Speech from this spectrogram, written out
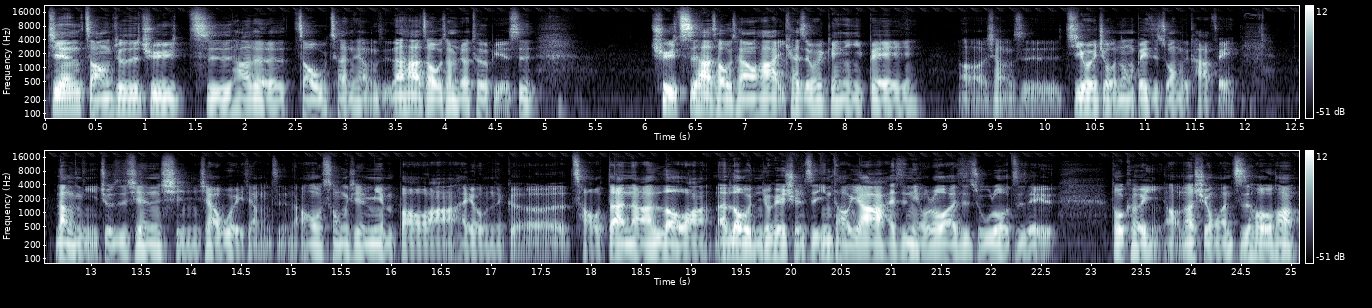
今天早上就是去吃他的早午餐这样子，那他的早午餐比较特别，是去吃他的早午餐的话，一开始会给你一杯呃像是鸡尾酒那种杯子装的咖啡。让你就是先醒一下胃这样子，然后送一些面包啊，还有那个炒蛋啊、肉啊。那肉你就可以选是樱桃鸭啊，还是牛肉，还是猪肉之类的，都可以。哦，那选完之后的话，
